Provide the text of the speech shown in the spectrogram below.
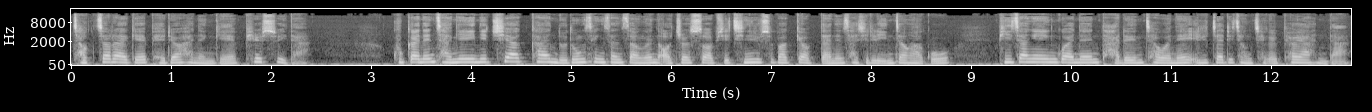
적절하게 배려하는 게 필수이다. 국가는 장애인이 취약한 노동 생산성은 어쩔 수 없이 지닐 수밖에 없다는 사실을 인정하고 비장애인과는 다른 차원의 일자리 정책을 펴야 한다.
